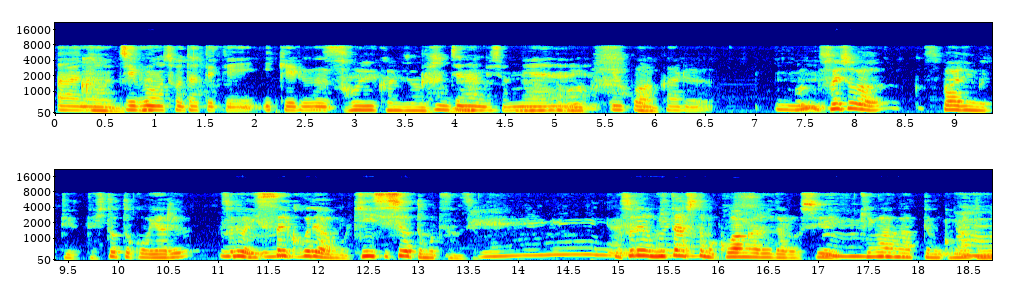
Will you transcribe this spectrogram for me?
あの、ね自分を育てていけるそういう感じなんですよね。感じなんでしょうね。だよくわかる。うん。最初はスパーリングって言って人とこうやる。それは一切ここではもう禁止しようと思ってたんですよ。それを見た人も怖がるだろうしうん、怪我があっても困ると思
